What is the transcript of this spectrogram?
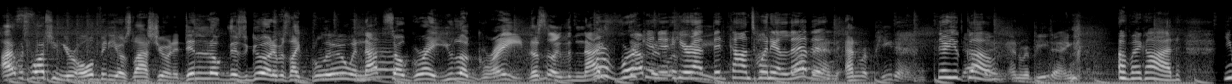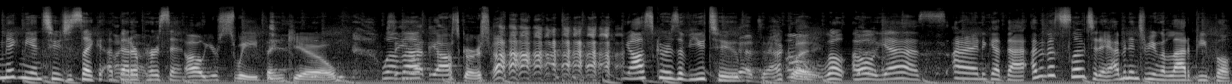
I was watching your old videos last year and it didn't look this good. It was like blue and not so great. You look great. This is like the nice. We're working it here at. VidCon 2011. And repeating. There you go. And repeating. Oh my God, you make me into just like a better person. Oh, you're sweet. Thank you. Well, See you at uh, the Oscars. The Oscars of YouTube. Yeah, exactly. Oh, well, oh yes, I get that. I'm a bit slow today. I've been interviewing a lot of people,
